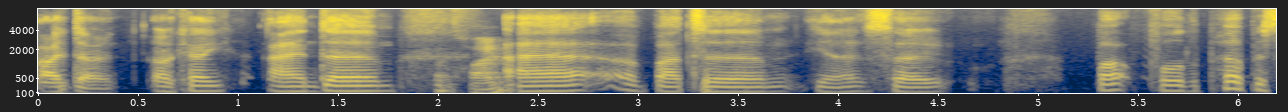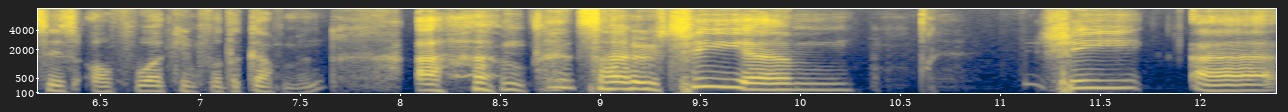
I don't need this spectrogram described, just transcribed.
I don't. Okay, and um, that's fine. Uh, but um, you know, so but for the purposes of working for the government, um, so she um, she uh,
